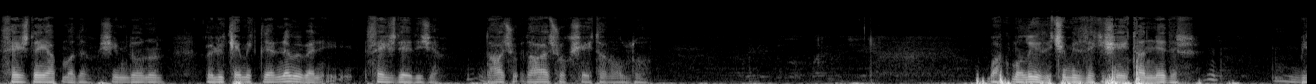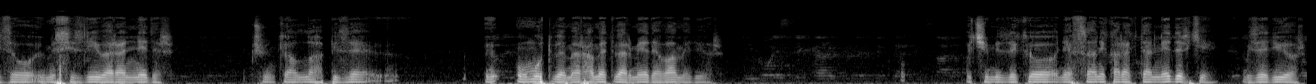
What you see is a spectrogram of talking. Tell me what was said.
secde yapmadım. Şimdi onun ölü kemiklerine mi ben secde edeceğim? Daha çok daha çok şeytan oldu. Bakmalıyız içimizdeki şeytan nedir? Bize o ümitsizliği veren nedir? Çünkü Allah bize umut ve merhamet vermeye devam ediyor. İçimizdeki o nefsani karakter nedir ki? Bize diyor.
